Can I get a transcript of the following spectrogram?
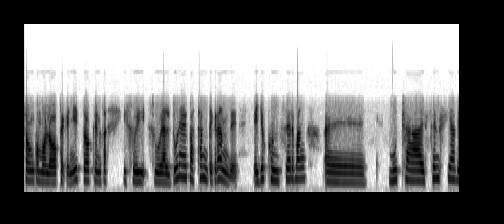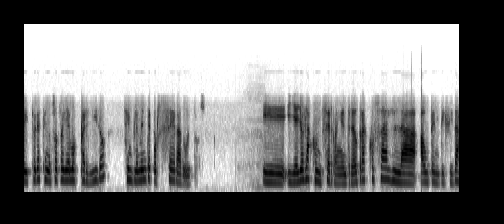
son como los pequeñitos, que no, y su, su altura es bastante grande. Ellos conservan... Eh, mucha esencia de historias que nosotros ya hemos perdido simplemente por ser adultos. Y, ellos las conservan, entre otras cosas, la autenticidad.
